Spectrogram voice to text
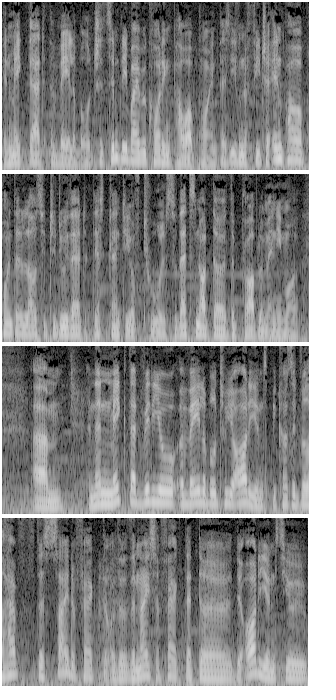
and make that available just simply by recording PowerPoint. There's even a feature in PowerPoint that allows you to do that. There's plenty of tools, so that's not the, the problem anymore. Um, and then make that video available to your audience because it will have the side effect or the, the nice effect that the, the audience, you,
